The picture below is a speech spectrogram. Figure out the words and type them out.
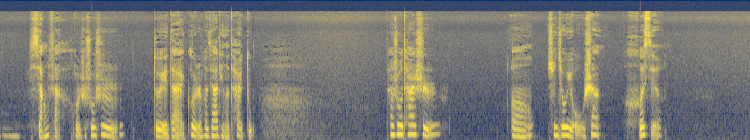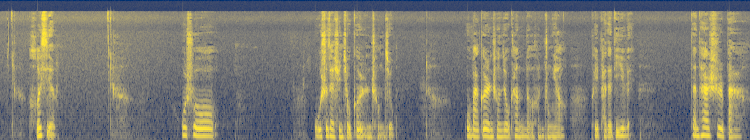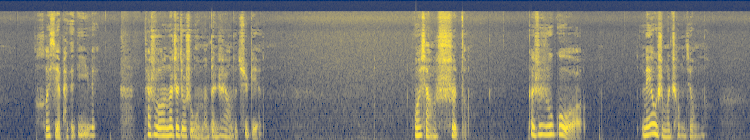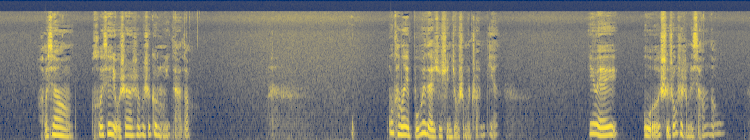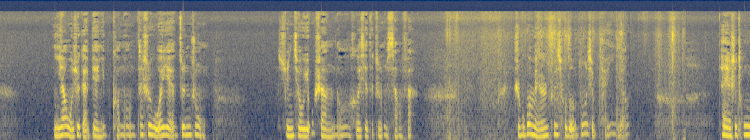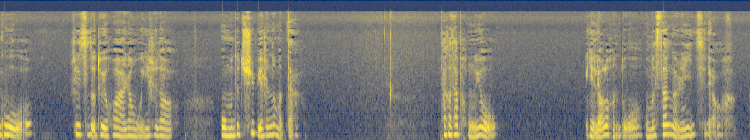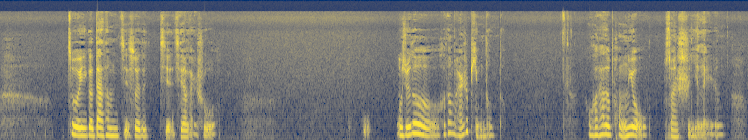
想法，或者说是对待个人和家庭的态度。他说他是，嗯，寻求友善、和谐、和谐。我说，我是在寻求个人成就。我把个人成就看得很重要，可以排在第一位。但他是把和谐排在第一位。他说：“那这就是我们本质上的区别。”我想是的。可是如果没有什么成就呢？好像和谐友善是不是更容易达到？我可能也不会再去寻求什么转变，因为我始终是这么想的。你让我去改变也不可能，但是我也尊重寻求友善的、和谐的这种想法。只不过每个人追求的东西不太一样，但也是通过这次的对话，让我意识到我们的区别是那么大。他和他朋友也聊了很多，我们三个人一起聊。作为一个大他们几岁的姐姐来说，我我觉得和他们还是平等的。我和他的朋友算是一类人，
